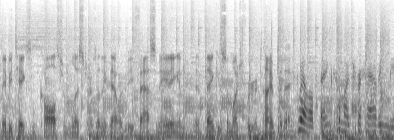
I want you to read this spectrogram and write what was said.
maybe take some calls from listeners. I think that would be fascinating. And, and thank you so much for your time today. Well, thanks so much for having me.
